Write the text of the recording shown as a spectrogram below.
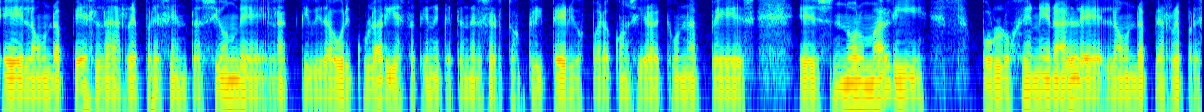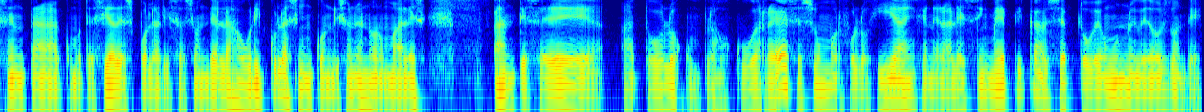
Eh, la onda P es la representación de la actividad auricular y esta tiene que tener ciertos criterios para considerar que una P es, normal y por lo general eh, la onda P representa, como te decía, despolarización de las aurículas en condiciones normales antecede a todos los complejos QRS. Su morfología en general es simétrica, excepto B1 y B2 donde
